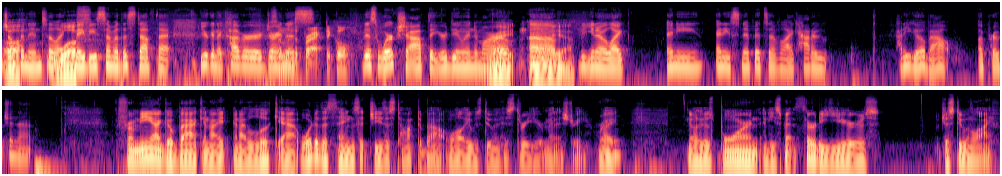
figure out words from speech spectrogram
Jumping into like woof. maybe some of the stuff that you're going to cover during Some this of the practical. this workshop that you're doing tomorrow. Right. Yeah, Um, yeah. but, you know, like any any snippets of like how do how do you go about approaching that? For me, I go back and I and I look at what are the things that Jesus talked about while he was doing his three year ministry, right? You know, he was born and he spent 30 years just doing life,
